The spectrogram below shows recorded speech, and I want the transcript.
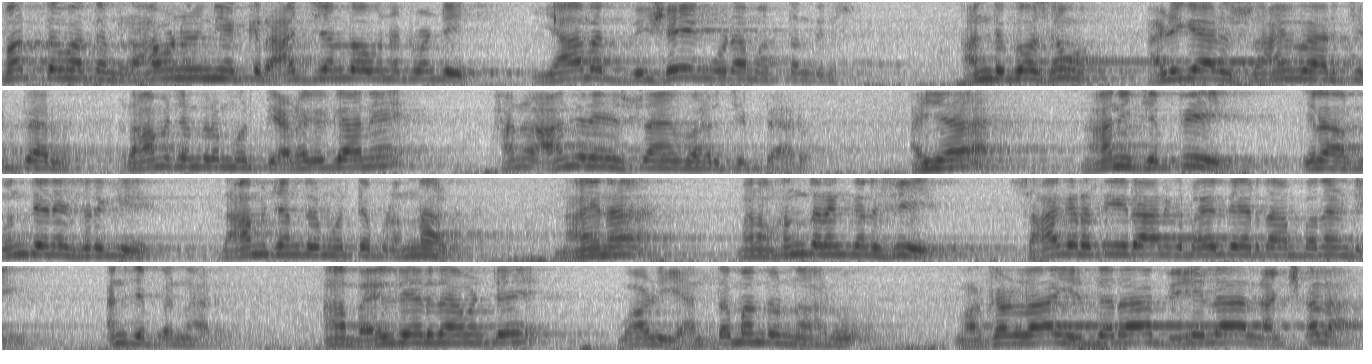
మొత్తం అతను రావణుని యొక్క రాజ్యంలో ఉన్నటువంటి యావత్ విషయం కూడా మొత్తం తెలుసు. అందుకోసం అడిగారు స్వామివారు చెప్పారు రామచంద్రమూర్తి అడగగానే హను ఆంజనేయ స్వామి వారు చెప్పారు. అయ్యా నాని చెప్పి ఇలా ముందనేసరికి రామచంద్రమూర్తి అప్పుడు అన్నారు నాయన మనం అందరం కలిసి సాగర తీరానికి బయలుదేరదాం పదండి అని చెప్పన్నారు. ఆ బయలుదేరదామంటే వాళ్ళు ఎంతమంది ఉన్నారు? ఒకళ్ళ ఇద్దరా వేల లక్షల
